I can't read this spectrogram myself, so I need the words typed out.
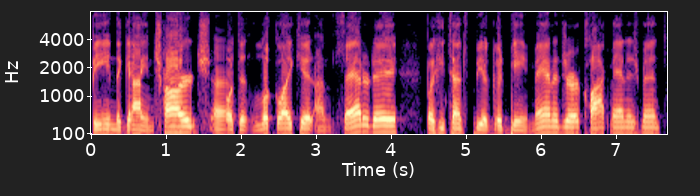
being the guy in charge. I know it didn't look like it on Saturday, but he tends to be a good game manager, clock management.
